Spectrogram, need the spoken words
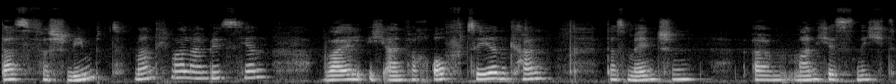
das verschwimmt manchmal ein bisschen, weil ich einfach oft sehen kann, dass Menschen ähm, manches nicht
